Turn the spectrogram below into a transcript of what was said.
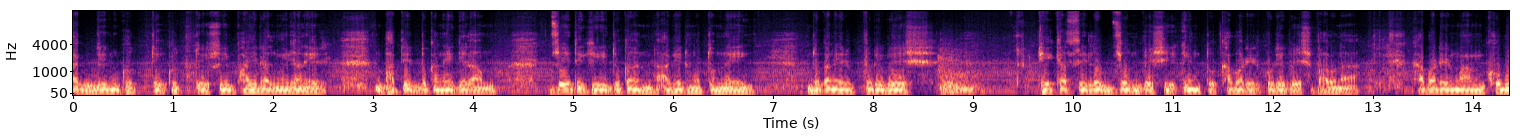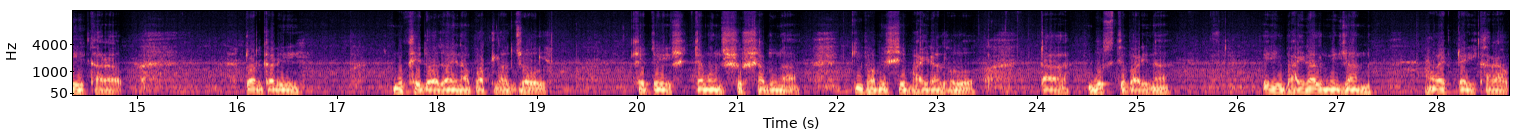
একদিন ঘুরতে ঘুরতে সেই ভাইরাল মিজানের ভাতের দোকানে গেলাম। যে দেখি দোকান আগের মতো নেই। দোকানের পরিবেশ ঠিক আছে, লোকজন বেশি, কিন্তু খাবারের পরিবেশ ভালো না। খাবারের মান খুবই খারাপ। তরকারি মুখে দেওয়া যায় না, পাতলা জল খেতে তেমন সুস্বাদু না। কীভাবে সে ভাইরাল হলো তা বুঝতে পারি না। এই ভাইরাল মিজান অনেকটাই খারাপ।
